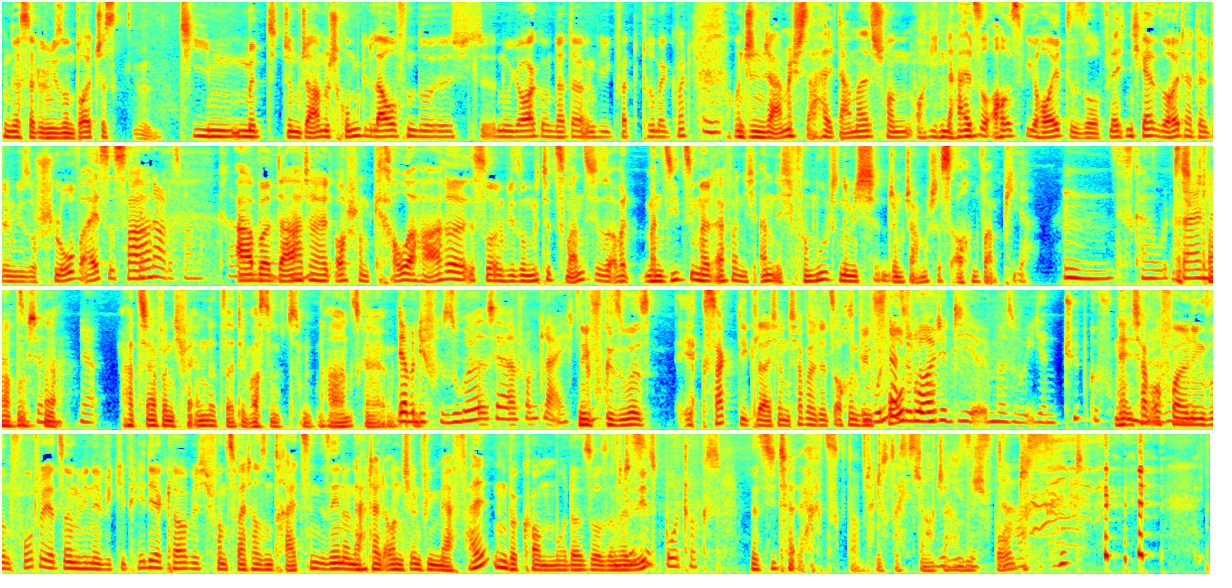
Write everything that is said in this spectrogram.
Und das hat irgendwie so ein deutsches äh, Team mit Jim Jarmusch rumgelaufen durch äh, New York und hat da irgendwie Quatsch, drüber gequatscht. Und Jim Jarmusch sah halt damals schon original so aus wie heute so. Vielleicht nicht ganz so, heute hat er halt irgendwie so schlohweißes Haar. Genau, das war noch krass. Aber da hat er halt auch schon graue Haare, ist so irgendwie so Mitte 20, so, aber man sieht ihm halt einfach nicht an. Ich vermute nämlich, Jim Jarmusch ist auch ein Vampir. Mm, das kann gut Ist sein. dann, ja. ja. Hat sich einfach nicht verändert seitdem. Ach das mit den Haaren, das kann ja irgendwie. ja, aber die Frisur ist ja schon gleich. die Ne? Frisur ist exakt die gleiche und ich habe halt jetzt auch irgendwie ein Foto. so Leute, die immer so ihren Typ gefunden Nee, ich habe auch haben, vor allen ne? Dingen so ein Foto jetzt irgendwie in der Wikipedia, glaube ich, von 2013 gesehen und er hat halt auch nicht irgendwie mehr Falten bekommen oder so, sondern Das sieht, ist Botox. das sieht halt, ach, das glaube ich nicht, das Weißt ist Jim Jarmusch Boot.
